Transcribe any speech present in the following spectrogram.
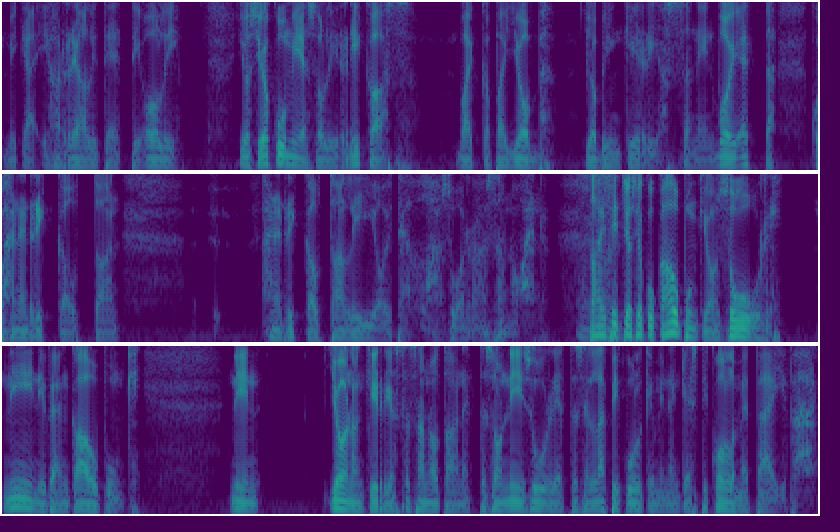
mikä ihan realiteetti oli. Jos joku mies oli rikas, vaikkapa Job Jobin kirjassa, niin voi että kun hänen rikkauttaan, hänen rikkauttaan liioitellaan suoraan sanoen. Aivan. Tai sitten jos joku kaupunki on suuri, Niiniven kaupunki, niin Joonan kirjassa sanotaan, että se on niin suuri, että sen läpikulkeminen kesti kolme päivää.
